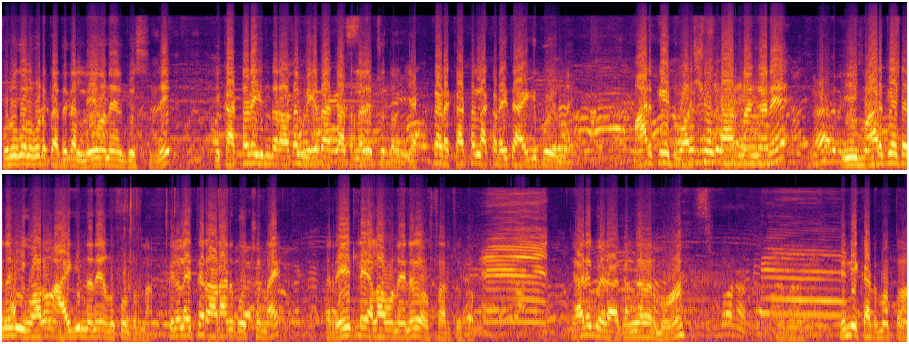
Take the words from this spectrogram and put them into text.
కొనుగోలు కూడా పెద్దగా లేవని అనిపిస్తుంది. ఈ కట్టడిగిన తర్వాత మిగతా కట్టలు అనేది చూద్దాం. ఎక్కడ కట్టలు అక్కడైతే ఆగిపోయి ఉన్నాయి. మార్కెట్ వర్షం కారణంగానే ఈ మార్కెట్ అనేది ఈ వారం ఆగిందని అనుకుంటున్నాను పిల్లలైతే రావడానికి వచ్చున్నాయి. రేట్లు ఎలా ఉన్నాయనేది వస్తారు చూద్దాం. ఏడిపోయాడా గంగాధర్మ ఎన్ని కట్ట మొత్తం?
